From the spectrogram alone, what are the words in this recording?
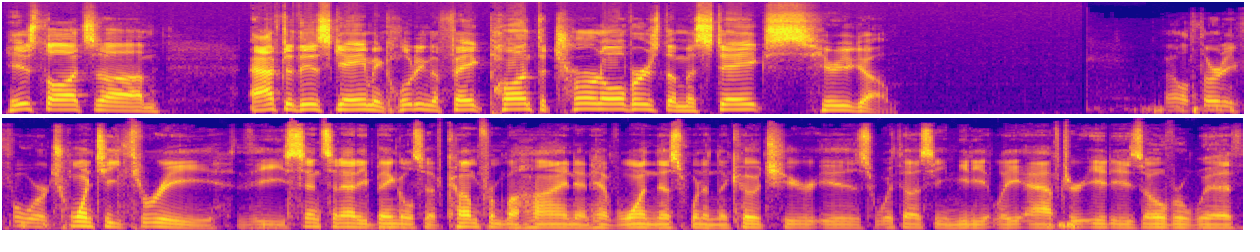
His thoughts um, after this game, including the fake punt, the turnovers, the mistakes. Here you go. Well, 34 23. The Cincinnati Bengals have come from behind and have won this one, and the coach here is with us immediately after it is over with.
